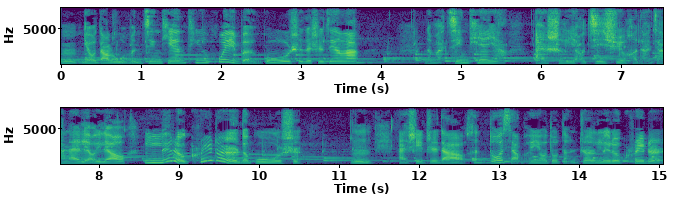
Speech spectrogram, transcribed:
嗯，又到了我们今天听绘本故事的时间啦。那么今天呀，Ashley 要继续和大家来聊一聊 Little Critter 的故事。嗯，Ashley 知道很多小朋友都等着 Little Critter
